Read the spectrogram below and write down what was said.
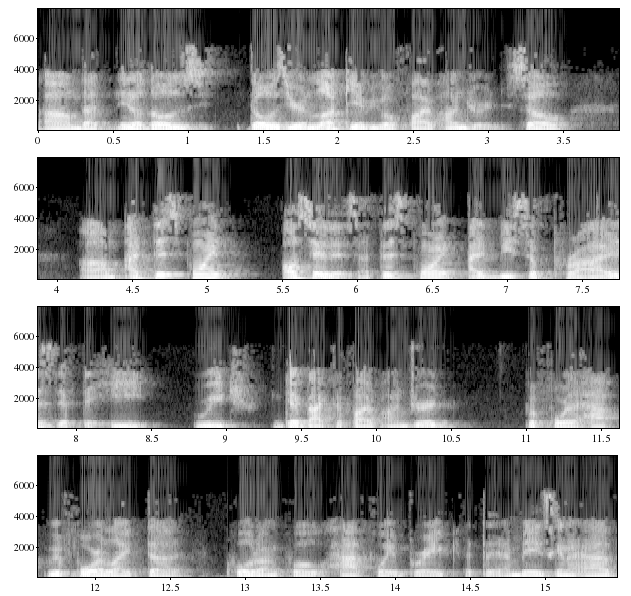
Um, that you know those those you're lucky if you go 500. So um, at this point, I'll say this: at this point, I'd be surprised if the Heat reach get back to 500 before the half before like the quote unquote halfway break that the NBA is going to have.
